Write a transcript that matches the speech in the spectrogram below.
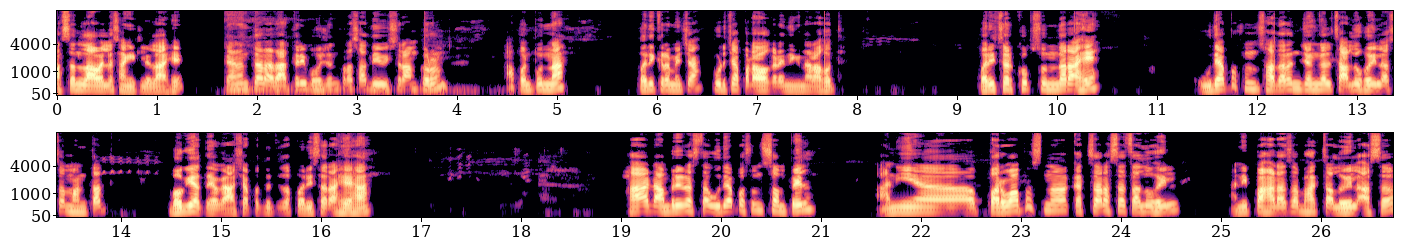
आसन लावायला सांगितलेलं आहे. त्यानंतर रात्री भोजन प्रसादी विश्राम करून आपण पुन्हा परिक्रमेच्या पुढच्या पडावाकडे निघणार आहोत. परिसर खूप सुंदर आहे. उद्यापासून साधारण जंगल चालू होईल असं म्हणतात. बघूयात बघा अशा पद्धतीचा परिसर आहे हा. हा डांबरी रस्ता उद्यापासून संपेल आणि परवापासून कच्चा रस्ता चालू होईल आणि पहाडाचा भाग चालू होईल असं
